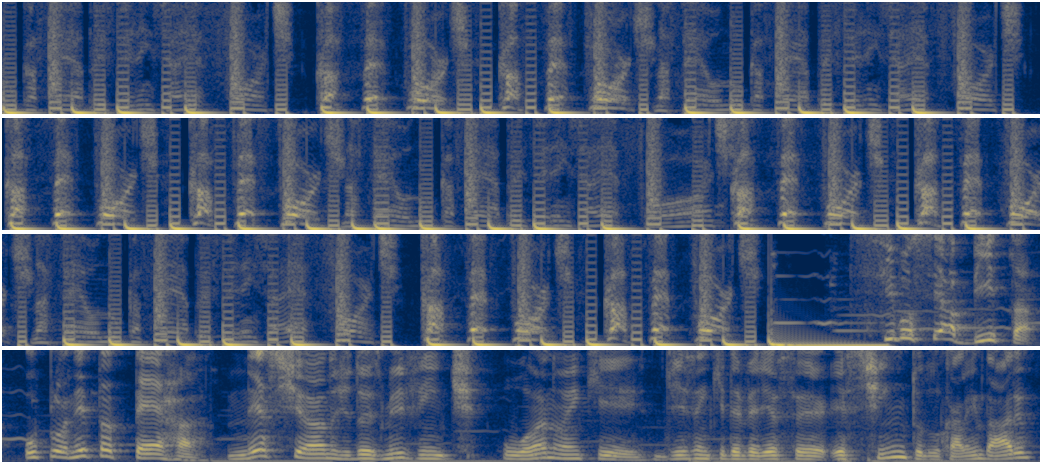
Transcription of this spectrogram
habita o planeta Terra neste ano de 2020 o ano em que dizem que deveria ser extinto do calendário,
